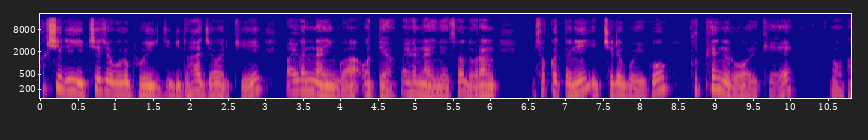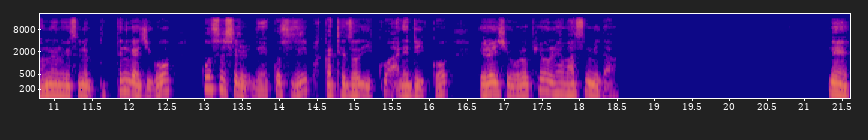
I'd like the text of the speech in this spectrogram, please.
확실히 입체적으로 보이기도 하죠. 이렇게 빨간 라인과 어때요? 빨간 라인에서 노랑 섞었더니 입체로 보이고 붓펜으로 이렇게 어, 방명록에 쓰는 붓펜 가지고 꽃수술을 네 꽃수술이 바깥에도 있고 안에도 있고 이런 식으로 표현을 해봤습니다. 네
